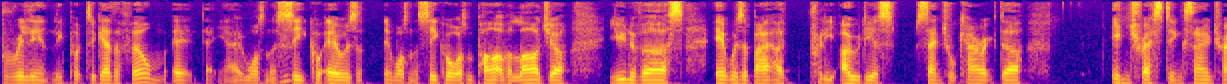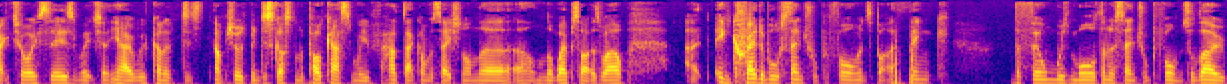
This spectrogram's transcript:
brilliantly put together film. It you know, it wasn't a sequel. It was it wasn't a sequel. It wasn't part of a larger universe. It was about a pretty odious central character. Interesting soundtrack choices, which you know we've kind of I'm sure has been discussed on the podcast, and we've had that conversation on the on the website as well. Uh, incredible central performance, but I think the film was more than a central performance. Although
